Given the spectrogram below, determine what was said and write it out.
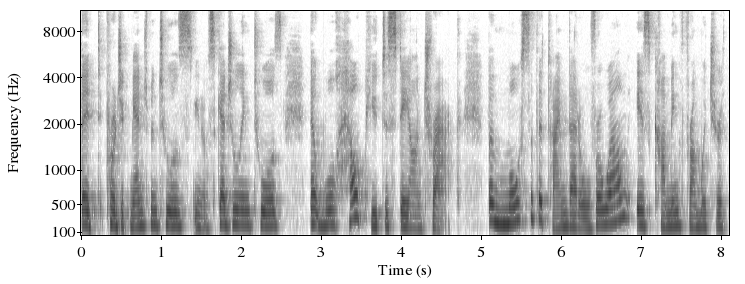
that project management tools you know scheduling tools that will help you to stay on track but most of the time that overwhelm is coming from what you're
